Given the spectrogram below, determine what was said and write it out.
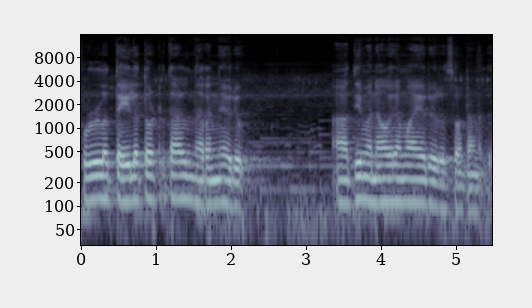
ഫുള്ള് തേയിലത്തോട്ടത്താൽ നിറഞ്ഞ ഒരു അതിമനോഹരമായ ഒരു റിസോർട്ടാണിത്.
